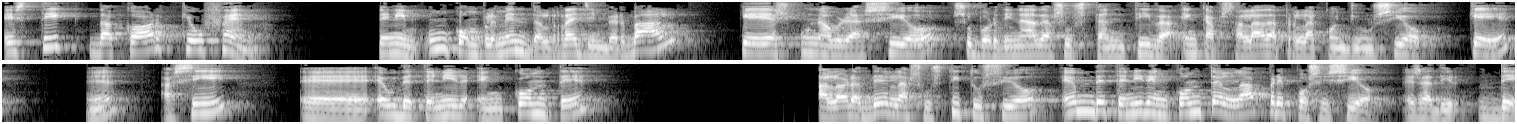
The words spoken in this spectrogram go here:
Estic d'acord que ho fem. Tenim un complement del règim verbal, que és una oració subordinada substantiva encapçalada per la conjunció que. Eh? Així eh, heu de tenir en compte a l'hora de la substitució hem de tenir en compte la preposició, és a dir, de.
